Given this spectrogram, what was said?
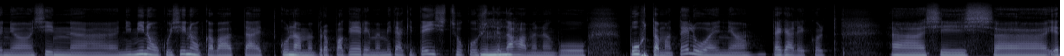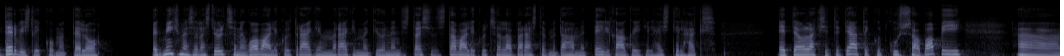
onju siin äh, nii minu kui sinuga vaata, et kuna me propageerime midagi teistsugust mm -hmm. ja mhm. tahame nagu puhtamat elu onju tegelikult äh,, siis ja tervislikumat elu et miks me sellest üldse nagu avalikult räägime, me räägimegi ju nendest asjadest avalikult sellepärast, et me tahame, et teil ka kõigil hästi läheks. et te oleksite teadlikud, kus saab abi äh,,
